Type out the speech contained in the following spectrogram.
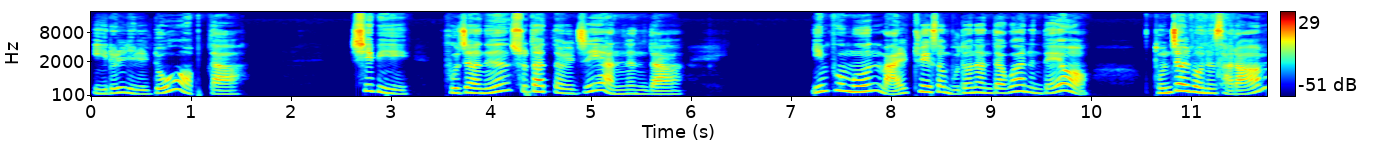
잃을 일도 없다. 12. 부자는 수다 떨지 않는다. 인품은 말투에서 묻어난다고 하는데요. 돈 잘 버는 사람,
